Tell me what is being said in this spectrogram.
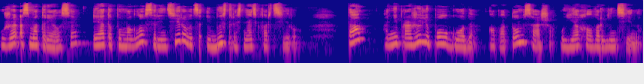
уже осмотрелся, и это помогло сориентироваться и быстро снять квартиру. Там они прожили полгода, а потом Саша уехал в Аргентину.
